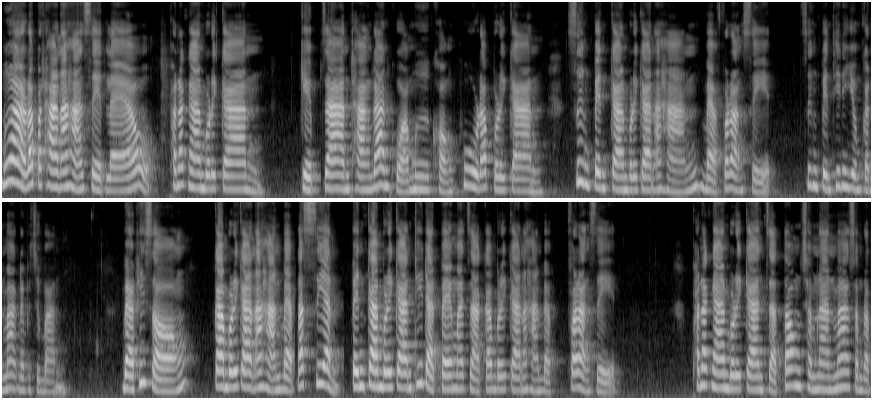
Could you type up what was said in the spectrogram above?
เมื่อรับประทานอาหารเสร็จแล้ว พนักงานบริการ เก็บจานทางด้านขวามือของผู้รับบริการ ซึ่งเป็นการบริการอาหารแบบฝรั่งเศส ซึ่งเป็นที่นิยมกันมากในปัจจุบัน แบบที่ 2การบริการอาหารแบบรัสเซียน เป็นการบริการที่ดัดแปลงมาจากการบริการอาหารแบบฝรั่งเศส พนักงานบริการจะต้องชำนาญมากสำหรับ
